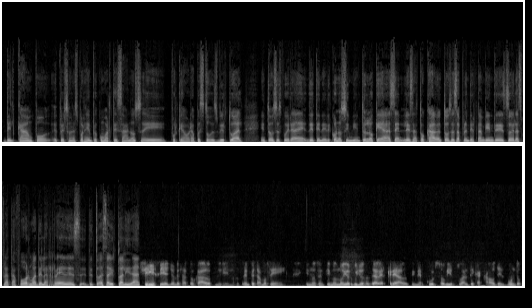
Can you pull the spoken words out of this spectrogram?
del campo, eh, personas, por ejemplo, como artesanos, eh, porque ahora pues todo es virtual. Entonces, fuera de, tener conocimiento en lo que hacen, les ha tocado entonces aprender también de esto, de las plataformas, de las redes, de toda esta virtualidad. Sí, sí, ellos les ha tocado. nosotros empezamos y nos sentimos muy orgullosos de haber creado el primer curso virtual de cacao del mundo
